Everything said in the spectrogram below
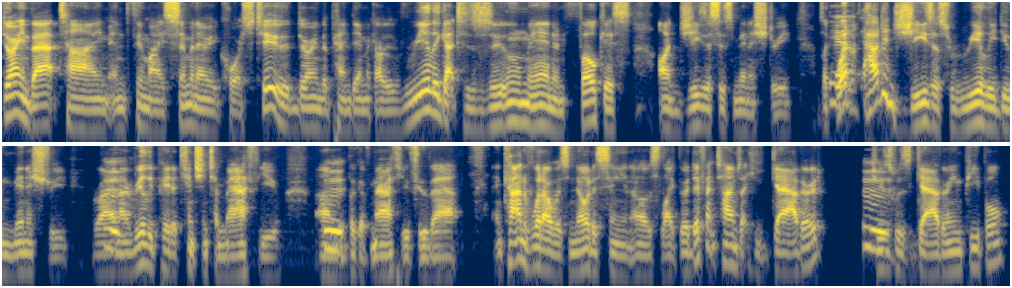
during that time and through my seminary course too, during the pandemic, I really got to zoom in and focus on Jesus's ministry. I was like, Yeah. what, how did Jesus really do ministry? Right. And Mm. I really paid attention to Matthew, um, the book of Matthew through that. And kind of what I was noticing, I was like, there were different times that he gathered, Mm, Jesus was gathering people,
